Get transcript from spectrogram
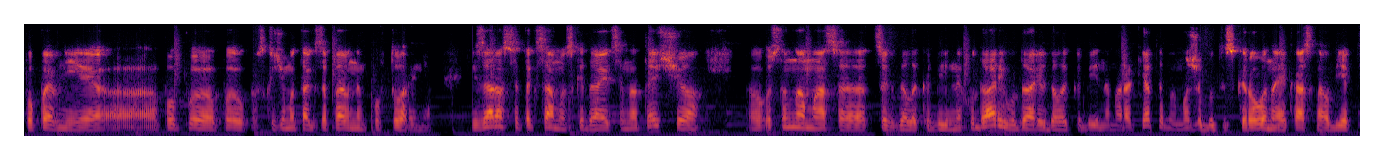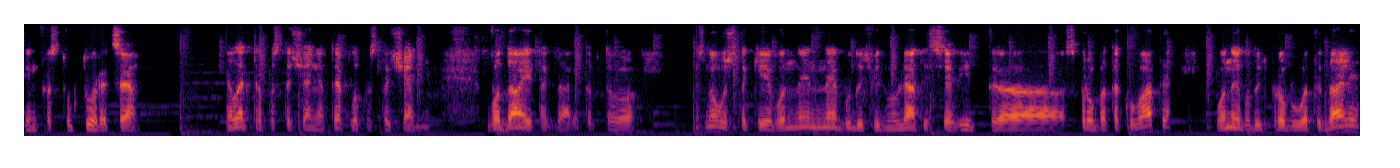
по певній, е, по, по, по скажімо так, за певним повторенням. І зараз все так само скидається на те, що е, основна маса цих далекобійних ударів, ударів далекобійними ракетами, може бути скерована якраз на об'єкти інфраструктури. Це електропостачання, теплопостачання, вода і так далі. Тобто, знову ж таки, вони не будуть відмовлятися від е, спроб атакувати, вони будуть пробувати далі.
